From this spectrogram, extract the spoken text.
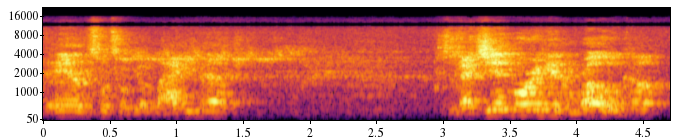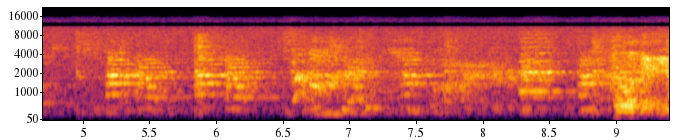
Damn, this one's gonna be a laggy match. So we got Jin Morrigan and Rogue, huh? Don't look at me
